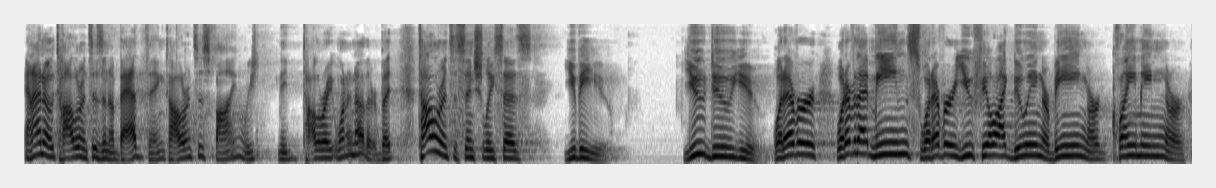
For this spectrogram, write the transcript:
And I know tolerance isn't a bad thing. Tolerance is fine. We need to tolerate one another. But tolerance essentially says, you be you. You do you. Whatever, whatever that means, whatever you feel like doing or being or claiming or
